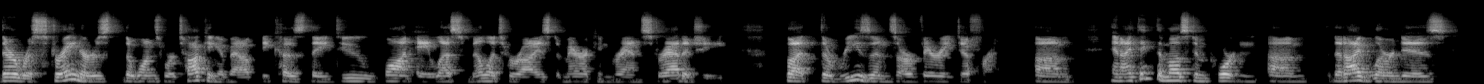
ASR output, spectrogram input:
they're restrainers, the ones we're talking about, because they do want a less militarized American grand strategy. But the reasons are very different. Um, and I think the most important um, that I've learned is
